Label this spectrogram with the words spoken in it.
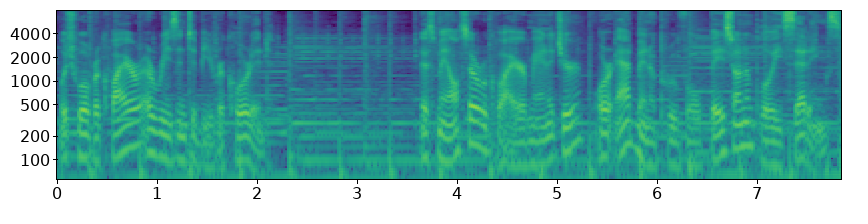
which will require a reason to be recorded. This may also require manager or admin approval based on employee settings.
